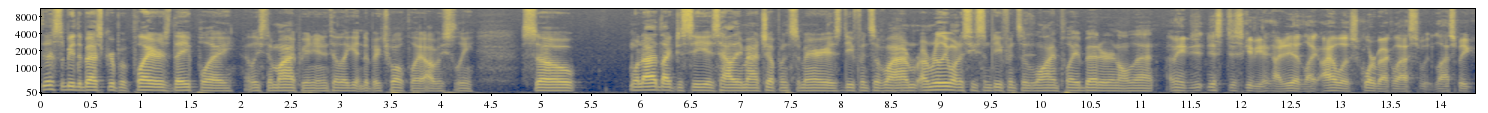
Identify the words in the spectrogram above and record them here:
this will be the best group of players they play, at least in my opinion, until they get into Big 12 play, obviously. So, what I'd like to see is how they match up in some areas, defensive line. I'm- really want to see some defensive line play better and all that. I mean, just just to give you an idea, like Iowa's quarterback last week, last week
